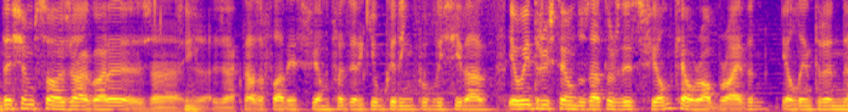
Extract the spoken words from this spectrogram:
Deixa-me só já agora, já, já, já que estás a falar desse filme, fazer aqui um bocadinho de publicidade. Eu entrevistei um dos atores desse filme, que é o Rob Brydon. Ele entra na-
